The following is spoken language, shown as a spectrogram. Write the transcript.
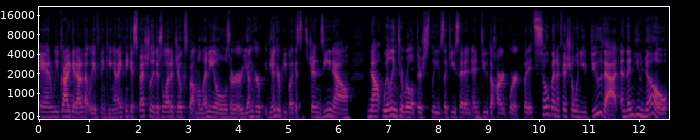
And we've got to get out of that way of thinking. And I think, especially, there's a lot of jokes about millennials or, or younger the younger people. I guess it's Gen Z now not willing to roll up their sleeves, like you said, and, and do the hard work. But it's so beneficial when you do that. And then you know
